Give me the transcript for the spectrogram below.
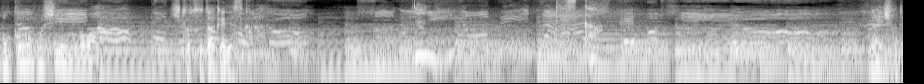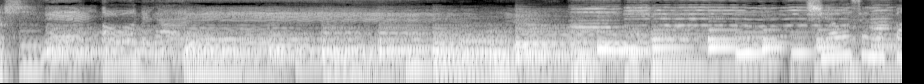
僕の欲しいものは一つだけですから。何？ですか？内緒です。幸せのパン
